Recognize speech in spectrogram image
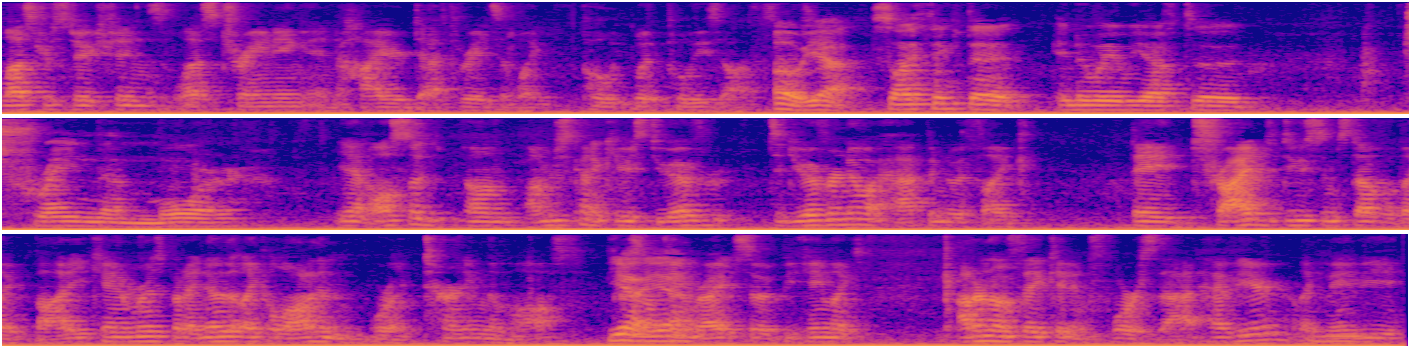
less restrictions, less training, and higher death rates of like pol- with police officers. Oh yeah, so I think that in a way we have to train them more. Yeah, also, um, I'm just kind of curious. Do you ever did you ever know what happened with like they tried to do some stuff with like body cameras, but I know that like a lot of them were like turning them off. or Yeah, something, yeah. Right. So it became like I don't know if they could enforce that heavier. Like Mhm. maybe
